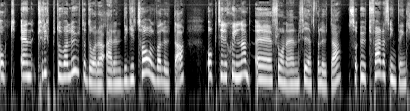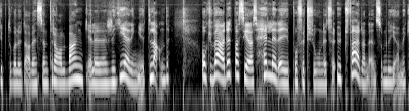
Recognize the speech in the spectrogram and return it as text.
och en kryptovaluta då, då är en digital valuta och till skillnad eh, från en fiatvaluta så utfärdas inte en kryptovaluta av en centralbank eller en regering i ett land. Och Värdet baseras heller ej på förtroendet för utfärdanden som det gör med,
